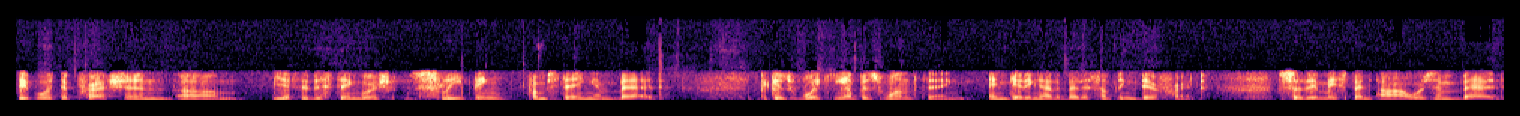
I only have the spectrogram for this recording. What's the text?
People with depression, um, you have to distinguish sleeping from staying in bed, because waking up is one thing and getting out of bed is something different. So they may spend hours in bed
